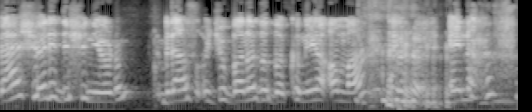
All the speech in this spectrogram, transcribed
Ben şöyle düşünüyorum. Biraz ucu bana da dokunuyor ama en az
